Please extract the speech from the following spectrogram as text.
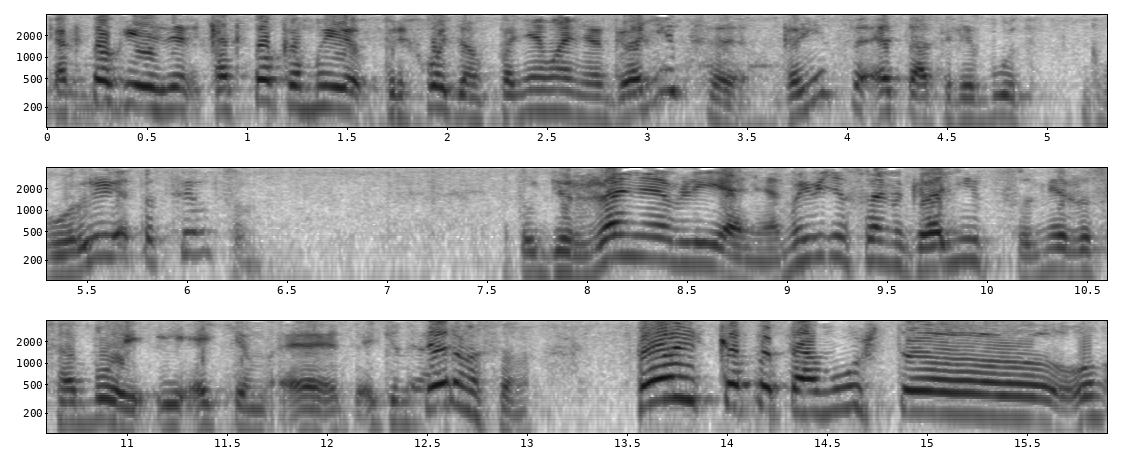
Как только, как только мы приходим к пониманию границы, граница это атрибут гуры, это цимцум. Это удержание влияния. Мы видим с вами границу между собой и этим, э, этим термосом только потому, что он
